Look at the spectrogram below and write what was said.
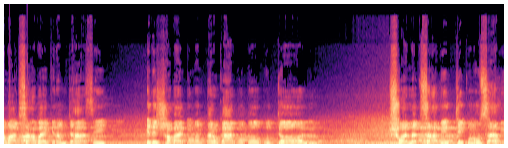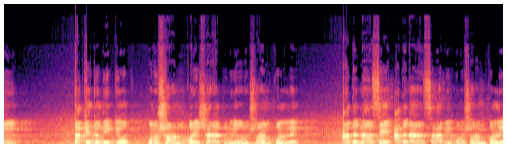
আমার সাহাবায় কেরাম যাহা আছে, এদের সবার ইমান তারকার মতো উজ্জ্বল। সোয়ালাক সাহাবির যে কোনো সাহাবি, তাকে যদি কেউ অনুসরণ করে সারা দুনিয়া অনুসরণ করলে আদনা সে আদনা সাহাবির অনুসরণ করলে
